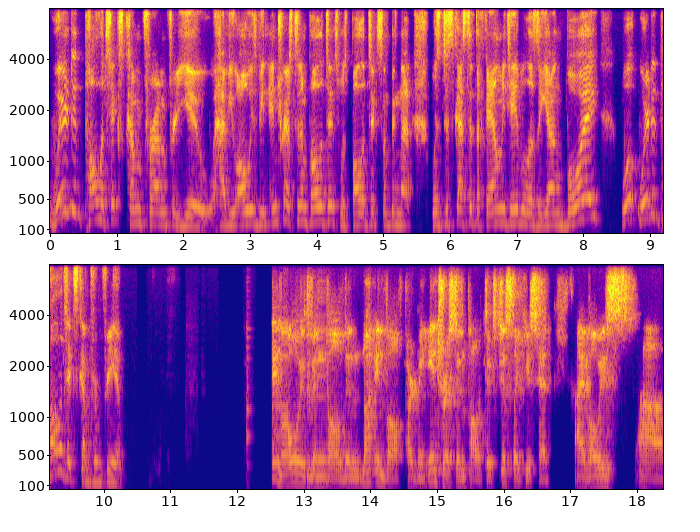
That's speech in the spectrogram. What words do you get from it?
Where did politics come from for you? Have you always been interested in politics? Was politics something that was discussed at the family table as a young boy? What, where did politics come from for you? I've always been involved in, not involved, pardon me, interested in politics, just like you said. I've always uh,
